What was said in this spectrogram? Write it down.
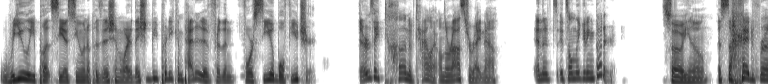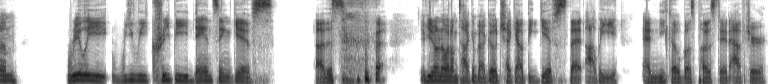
really put CSU in a position where they should be pretty competitive for the foreseeable future. There's a ton of talent on the roster right now, and it's it's only getting better. So, you know, aside from really, really creepy dancing gifs. Uh, this, if you don't know what I'm talking about, go check out the gifs that Ali and Nico both posted after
